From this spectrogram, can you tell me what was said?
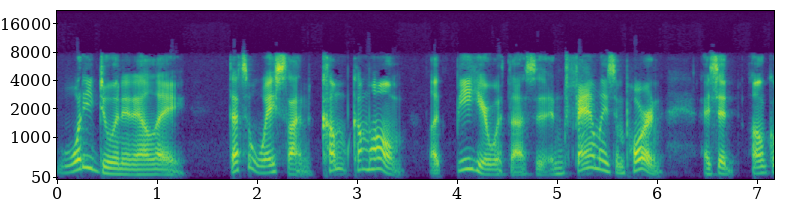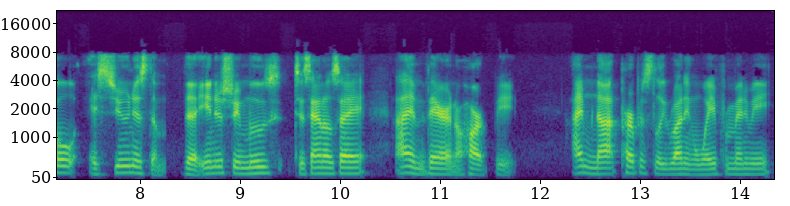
"What are you doing in LA? That's a wasteland. Come come home. Like be here with us. And family's important." I said, "Uncle, as soon as the the industry moves to San Jose, I am there in a heartbeat. I'm not purposely running away from enemy.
